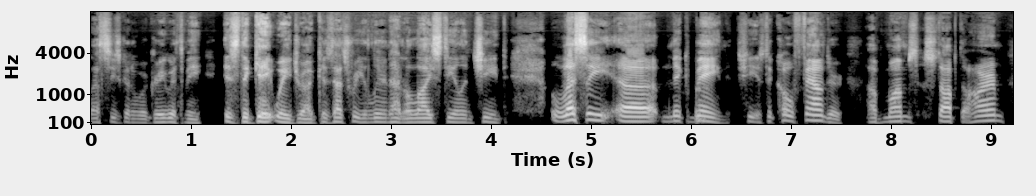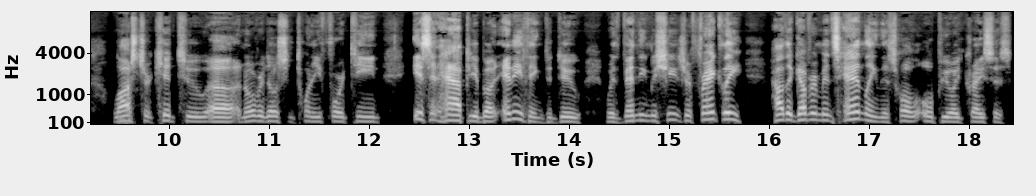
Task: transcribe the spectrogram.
Leslie's going to agree with me, is the gateway drug because that's where you learn how to lie, steal, and cheat. Leslie uh, McBain, she is the co-founder of Moms Stop the Harm. Lost her kid to uh, an overdose in 2014. Isn't happy about anything to do with vending machines or, frankly, how the government's handling this whole opioid crisis.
